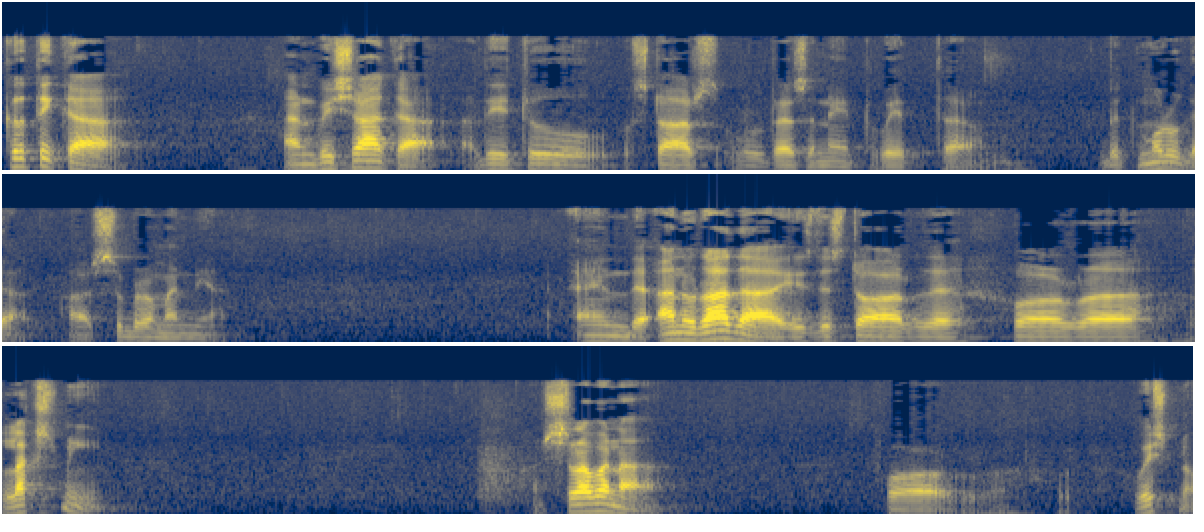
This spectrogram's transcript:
Kritika and Vishaka, the two stars will resonate with, um, with Muruga or Subramanya. And Anuradha is the star uh, for uh, Lakshmi, Shravana for Vishnu.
